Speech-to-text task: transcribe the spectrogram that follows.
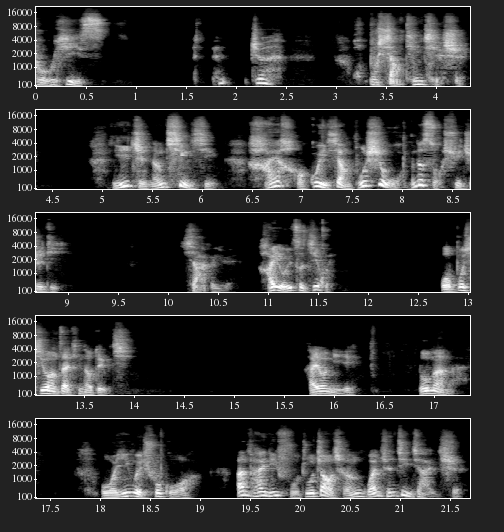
有意思。这我不想听解释，你只能庆幸还好贵相不是我们的所需之地。下个月还有一次机会，我不希望再听到对不起。还有你，卢曼曼，我因为出国安排你辅助赵成完成竞价一事。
